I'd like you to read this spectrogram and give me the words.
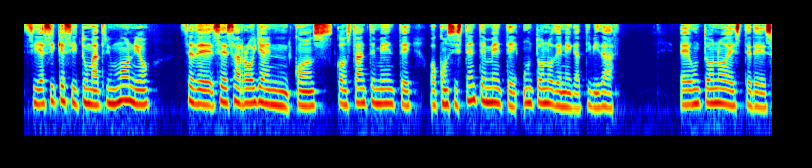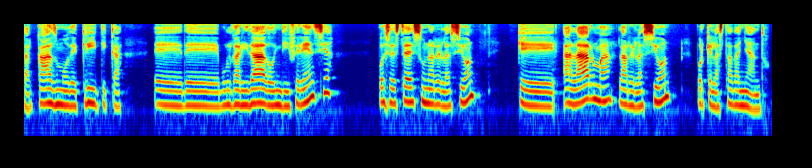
Sí, así que si tu matrimonio se, de- se desarrolla en cons- constantemente o consistentemente un tono de negatividad, eh, un tono este de sarcasmo, de crítica, eh, de vulgaridad o indiferencia, pues esta es una relación que alarma la relación porque la está dañando.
